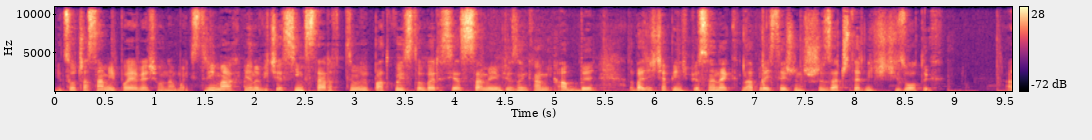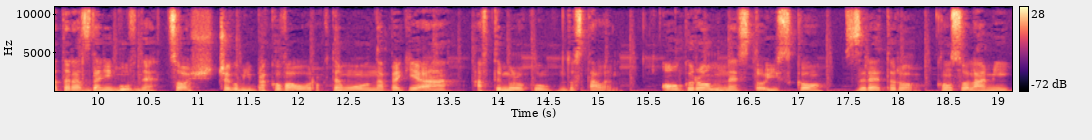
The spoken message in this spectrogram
i co czasami pojawia się na moich streamach, mianowicie SingStar. W tym wypadku jest to wersja z samymi piosenkami Abby, 25 piosenek na PlayStation 3 za 40 zł. A teraz zdanie główne, coś czego mi brakowało rok temu na PGA, a w tym roku dostałem. Ogromne stoisko z retro konsolami,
